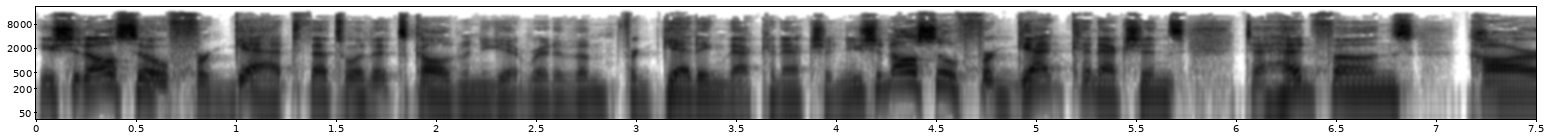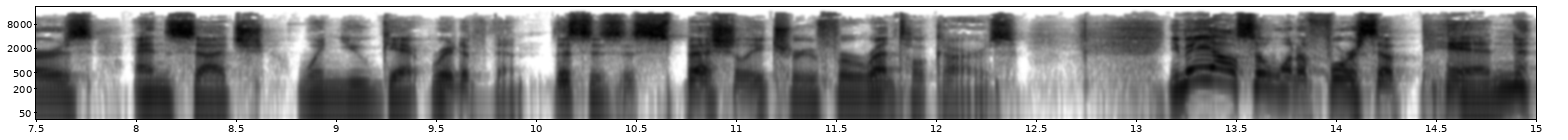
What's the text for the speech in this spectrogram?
You should also forget, that's what it's called when you get rid of them, forgetting that connection. You should also forget connections to headphones, cars, and such when you get rid of them. This is especially true for rental cars. You may also want to force a pin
